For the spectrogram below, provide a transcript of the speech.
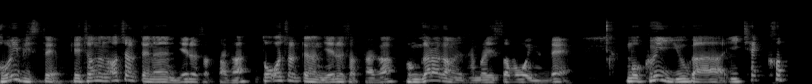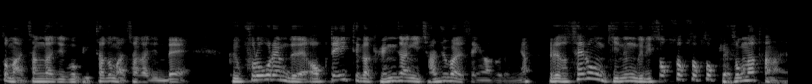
거의 비슷해요. 저는 어쩔 때는 얘를 썼다가 또 어쩔 때는 얘를 썼다가 번갈아 가면서 한 번씩 써보고 있는데 뭐 그 이유가 이 캡컷도 마찬가지고 비타도 마찬가지인데 그 프로그램들의 업데이트가 굉장히 자주 발생하거든요. 그래서 새로운 기능들이 쏙쏙쏙쏙 계속 나타나요.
